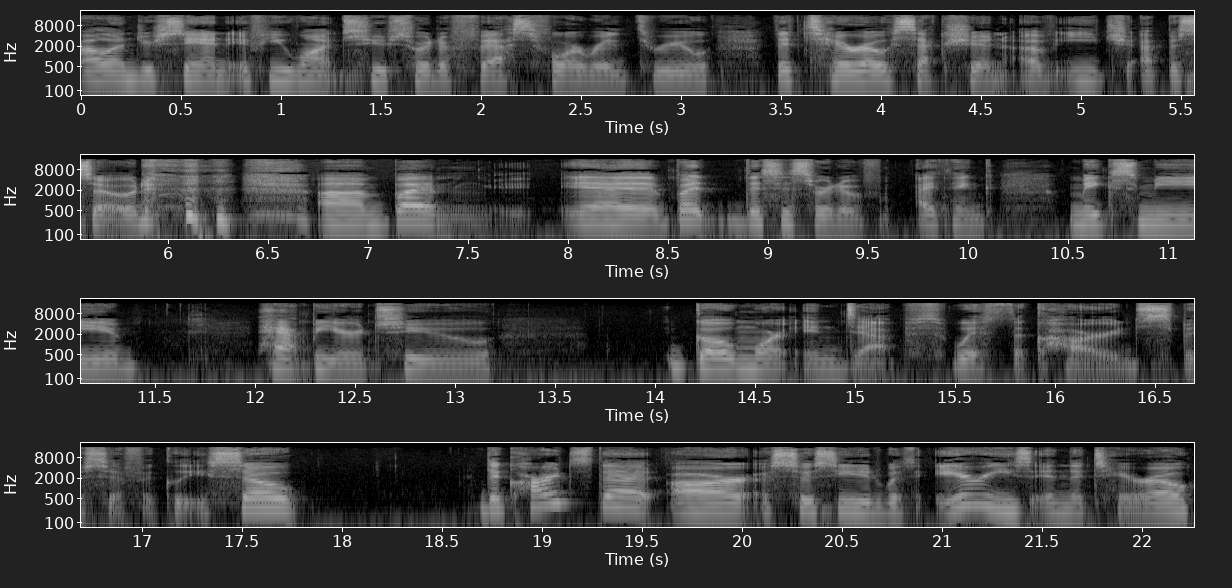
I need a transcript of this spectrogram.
I'll understand if you want to sort of fast forward through the tarot section of each episode. um, but uh, but this is sort of I think makes me happier to go more in depth with the cards specifically. So, the cards that are associated with Aries in the tarot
